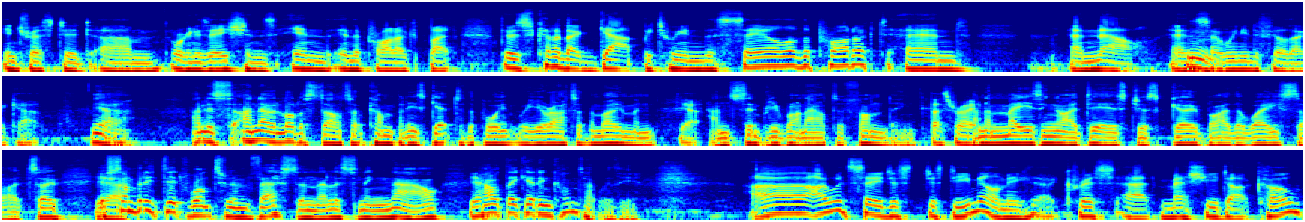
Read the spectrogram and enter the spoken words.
interested um, organizations in in the product, but there's kind of that gap between the sale of the product and and now, and so Hmm. we need to fill that gap. Yeah. And it's, I know a lot of startup companies get to the point where you're at at the moment Yeah. and simply run out of funding. That's right. And amazing ideas just go by the wayside. So if Yeah. somebody did want to invest and they're listening now, Yeah. how would they get in contact with you? Uh, I would say just just email me at chris at meshii.co,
